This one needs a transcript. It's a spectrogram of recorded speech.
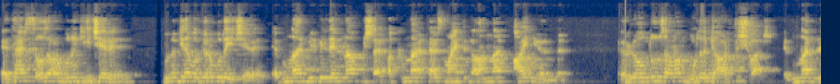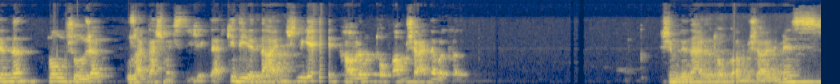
E, tersse o zaman bununki içeri, bununkine bakıyorum bu da içeri. E, bunlar birbirlerini ne yapmışlar? Akımlar ters, manyetik alanlar aynı yönlü. Öyle olduğu zaman burada bir artış var. E bunlar birbirinden ne olmuş olacak? Uzaklaşmak isteyecekler. Ki diğeri de aynı. Şimdi gelin kavramın toplanmış haline bakalım. Şimdi nerede toplanmış halimiz?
